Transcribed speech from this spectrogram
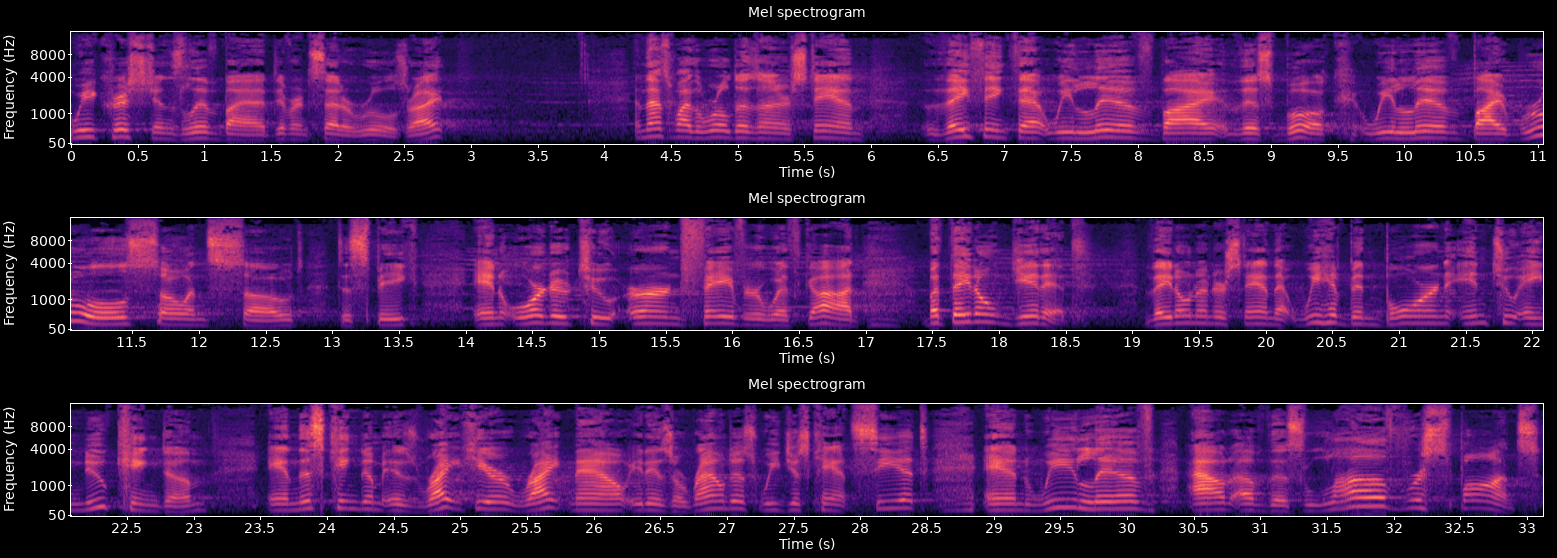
we Christians live by a different set of rules, right? And that's why the world doesn't understand. They think that we live by this book, we live by rules, so and so to speak, in order to earn favor with God. But they don't get it. They don't understand that we have been born into a new kingdom and this kingdom is right here, right now. It is around us. We just can't see it. And we live out of this love response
